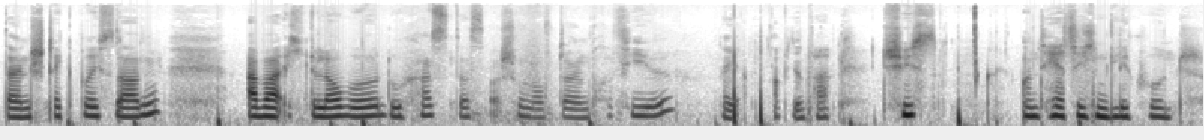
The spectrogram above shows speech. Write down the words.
deinen Steckbrich sagen. Aber ich glaube, du hast das schon auf deinem Profil. Naja, auf jeden Fall. Tschüss und herzlichen Glückwunsch.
